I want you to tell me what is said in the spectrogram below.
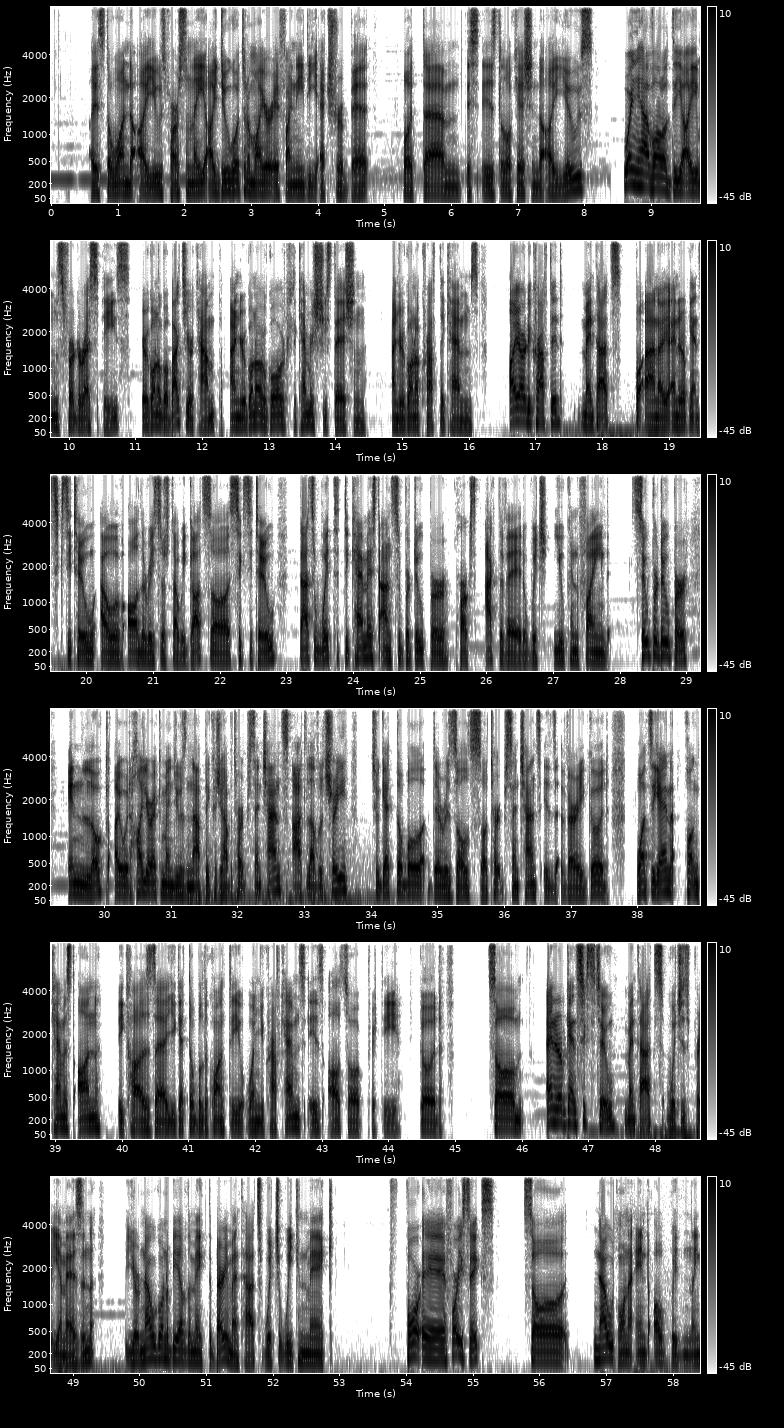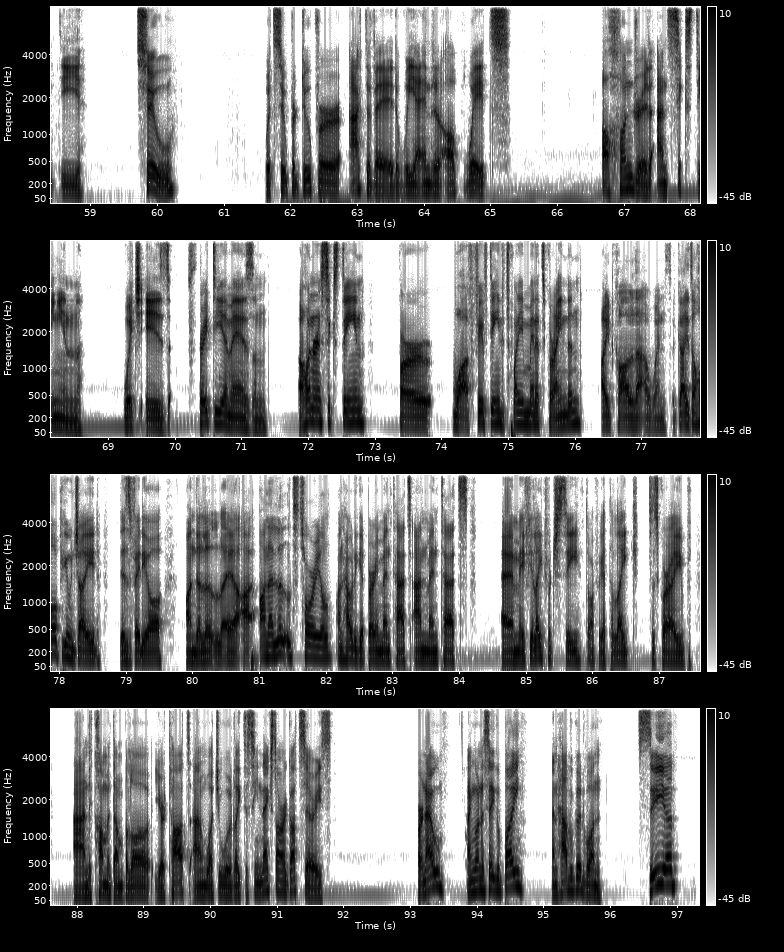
It's the one that I use personally. I do go to the mire if I need the extra bit, but um, this is the location that I use. When you have all of the items for the recipes, you're going to go back to your camp and you're going to go over to the chemistry station and you're going to craft the chems. I already crafted mentats, but and I ended up getting 62 out of all the research that we got. So 62. That's with the chemist and super duper perks activated, which you can find super duper in luck. I would highly recommend using that because you have a 30% chance at level 3 to get double the results. So 30% chance is very good. Once again, putting chemist on because uh, you get double the quantity when you craft chems is also pretty good. So I ended up getting 62 mentats, which is pretty amazing. You're now going to be able to make the berry mentats, which we can make for uh, 46. So now we're going to end up with 92. With super duper activated, we ended up with 116, which is pretty amazing. 116 for what 15 to 20 minutes grinding I'd call that a win. So guys, I hope you enjoyed this video on the little uh, on a little tutorial on how to get berry mentats and mentats. Um, if you liked what you see, don't forget to like, subscribe, and comment down below your thoughts and what you would like to see next on our GOT series. For now, I'm going to say goodbye and have a good one. See ya!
